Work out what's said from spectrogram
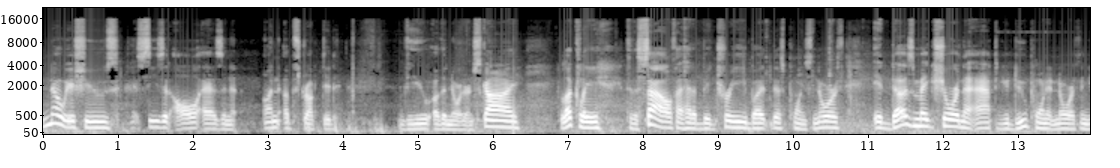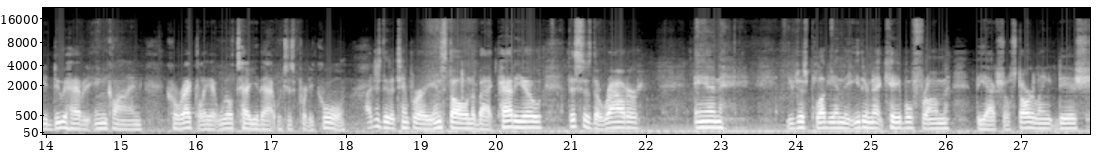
no issues. It sees it all as an unobstructed view of the northern sky. Luckily, to the south, I had a big tree, but this points north. It does make sure in the app you do point it north and you do have it inclined correctly. It will tell you that, which is pretty cool. I just did a temporary install in the back patio. This is the router, and you just plug in the Ethernet cable from the actual Starlink dish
